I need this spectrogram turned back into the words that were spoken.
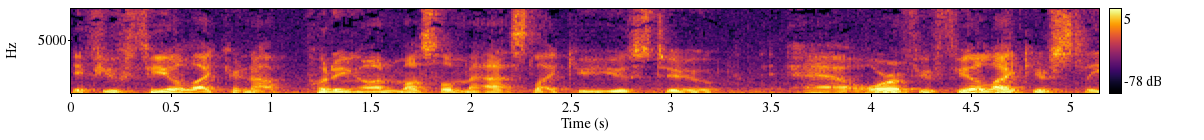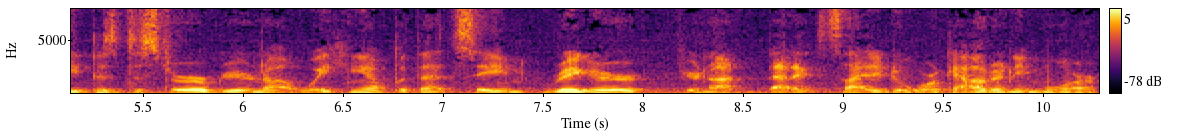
if you feel like you're not putting on muscle mass like you used to, uh, or if you feel like your sleep is disturbed, you're not waking up with that same rigor, if you're not that excited to work out anymore.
